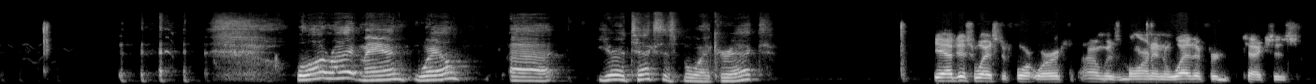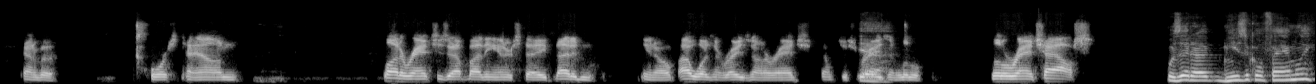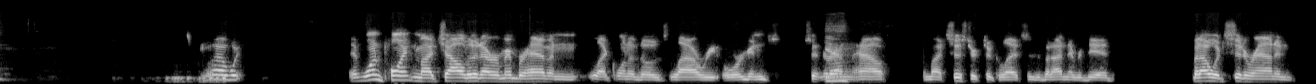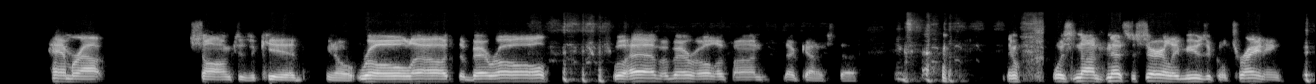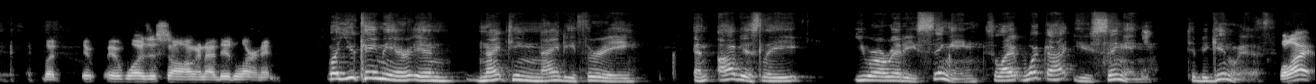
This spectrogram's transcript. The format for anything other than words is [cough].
[laughs] well, all right, man. Well, uh, you're a Texas boy, correct? Yeah, just west of Fort Worth. I was born in Weatherford, Texas, kind of a horse town. A lot of ranches out by the interstate. I didn't you know, I wasn't raised on a ranch. I was just yeah. raised in a little little ranch house. Was it a musical family? Well, we, at one point in my childhood, I remember having like one of those Lowrey organs sitting yeah. around the house. And my sister took lessons, but I never did. But I would sit around and hammer out songs as a kid. You know, roll out the barrel. [laughs] we'll have a barrel of fun. That kind of stuff. Exactly it was not necessarily musical training, [laughs] but it, it was a song and I did learn it. Well, you came here in 1993, and obviously you were already singing. So, like, what got you singing to begin with? Well, I,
